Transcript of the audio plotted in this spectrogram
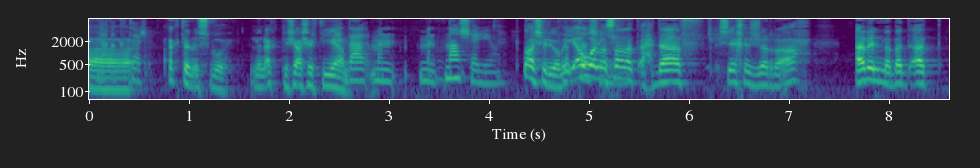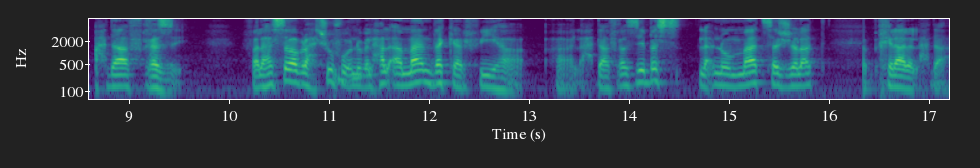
لا أكتر. أكثر من أسبوع من أكثر مش 10 أيام. دا- من من 12 يوم. 12 يوم. هي 13 أول ما. صارت أحداث شيخ الجراح قبل ما بدأت أحداث غزة. فلهالسبب رح تشوفوا إنه بالحلقة ما نذكر فيها آه، الأحداث غزة بس لأنه ما تسجلت خلال الأحداث.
